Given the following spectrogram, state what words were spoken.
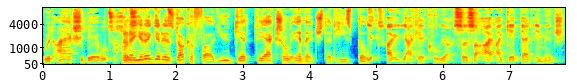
Would I actually be able to host? No, no, you don't get his Docker file. You get the actual image that he's built. Yeah, yeah okay, cool. Yeah. So, so I, I get that image.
